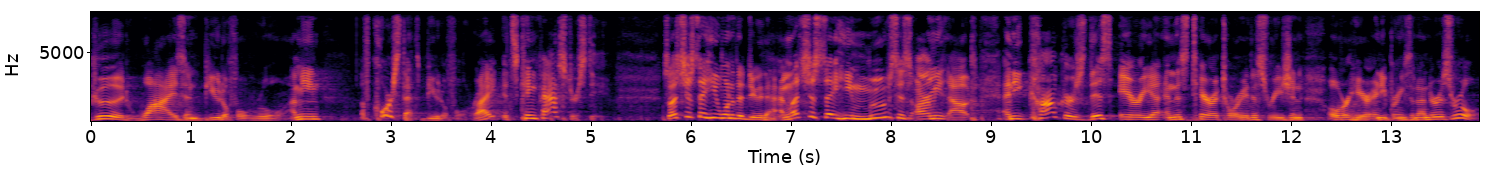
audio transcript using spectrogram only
good, wise, and beautiful rule. I mean, of course that's beautiful, right? It's King Pastor Steve. So let's just say he wanted to do that. And let's just say he moves his armies out and he conquers this area and this territory, this region over here, and he brings it under his rule.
